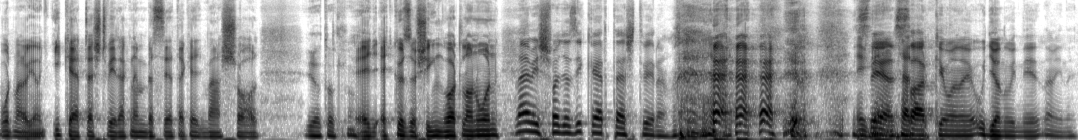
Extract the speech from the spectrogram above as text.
volt már olyan, hogy ikertestvérek nem beszéltek egymással, Hihetetlen. Egy, egy közös ingatlanon. Nem is vagy az ikertestvérem. Igen, Ilyen szarki van, ugyanúgy néz. Nem minden.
